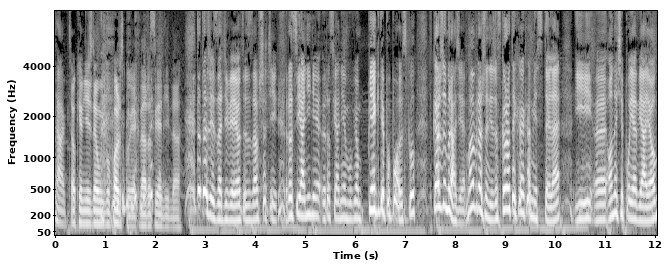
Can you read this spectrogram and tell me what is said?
Tak, Całkiem nieźle mówi po polsku, jak na Rosjanina. to też jest zadziwiające, że zawsze ci Rosjanie, Rosjanie mówią pięknie po polsku. W każdym razie, mam wrażenie, że skoro tych reklam jest tyle i e, one się pojawiają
